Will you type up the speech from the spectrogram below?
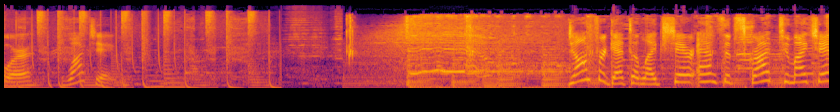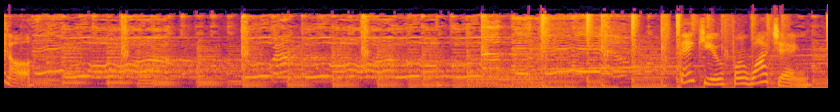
for watching. Don't forget to like, share, and subscribe to my channel. Thank you for watching.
